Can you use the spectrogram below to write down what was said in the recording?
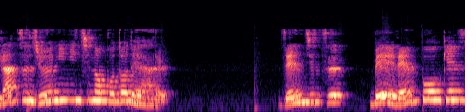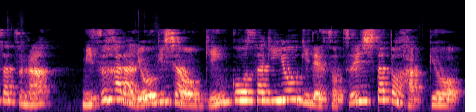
月12日のことである。前日、米連邦検察が水原容疑者を銀行詐欺容疑で訴追したと発表。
